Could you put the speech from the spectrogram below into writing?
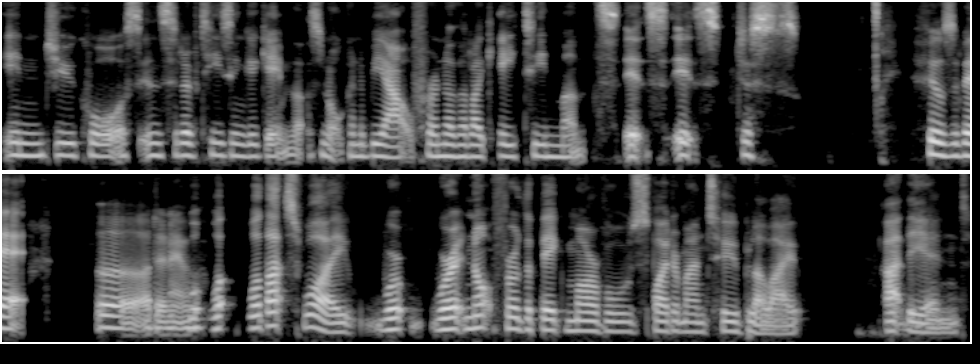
in due course instead of teasing a game that's not going to be out for another like 18 months. It's it's just feels a bit uh, i don't know. Well, well, well, that's why were were it not for the big Marvel Spider-Man Two blowout at the end,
